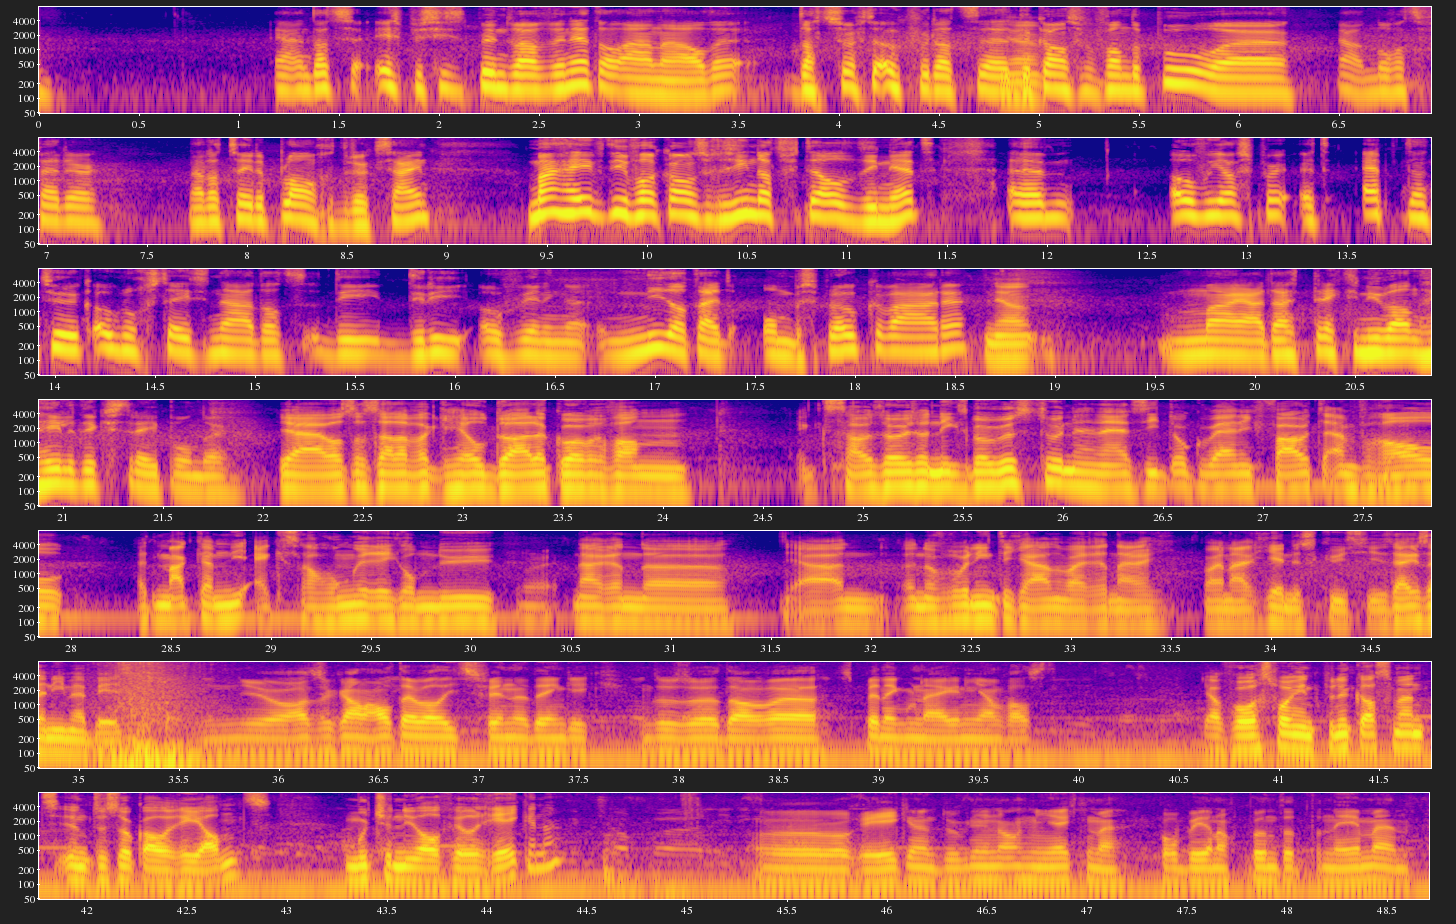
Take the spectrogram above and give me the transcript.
ja, en dat is precies het punt waar we net al aanhaalden. Dat zorgt er ook voor dat eh, Ja. de kansen voor Van der Poel eh, ja, nog wat verder naar dat tweede plan gedrukt zijn. Maar hij heeft in ieder geval kansen gezien, dat vertelde hij net. Ehm, over Jasper, het appt natuurlijk ook nog steeds nadat die drie overwinningen niet altijd onbesproken waren. Ja. Maar ja, daar trekt hij nu wel een hele dikke streep onder. ja, hij was er zelf ook heel duidelijk over van... Ik zou sowieso niks bewust doen en hij ziet ook weinig fouten. En vooral, het maakt hem niet extra hongerig om nu Nee. naar een, eh, ja, een, een overwinning te gaan waarnaar, waarnaar geen discussie is. Daar is hij niet mee bezig. Ja, ze gaan altijd wel iets vinden, denk ik. Dus eh, daar eh, spin ik mijn eigen niet aan vast. Ja, voorsprong in het puntenklassement is intussen ook al riant. Moet je nu al veel rekenen? Eh, rekenen doe ik nu nog niet echt, maar ik probeer nog punten te nemen. En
